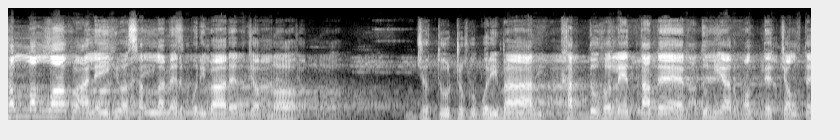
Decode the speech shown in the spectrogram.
সাল্লাল্লাহু আলাইহি ওয়াসাল্লামের পরিবারের জন্য যতটুকু পরিমাণ খাদ্য হলে তাদের দুনিয়ার মধ্যে চলতে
